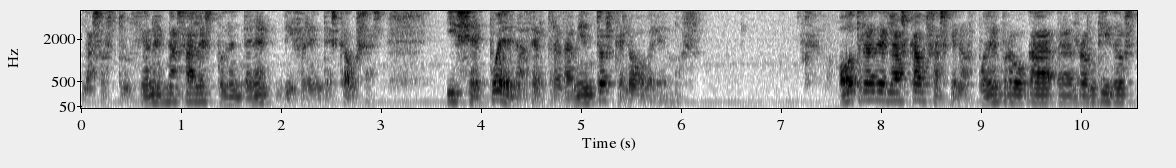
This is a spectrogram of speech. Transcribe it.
Las obstrucciones nasales pueden tener diferentes causas y se pueden hacer tratamientos que luego veremos. Otra de las causas que nos pueden provocar eh, ronquidos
